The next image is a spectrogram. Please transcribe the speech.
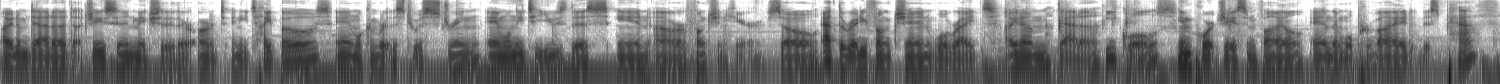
item data.json, make sure there aren't any typos, and we'll convert this to a string and we'll need to use this in our function here. So at the ready function, we'll write item data equals import JSON file, and then we'll provide this path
